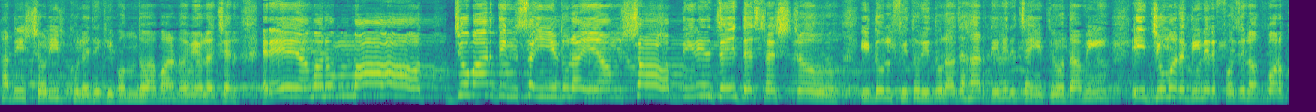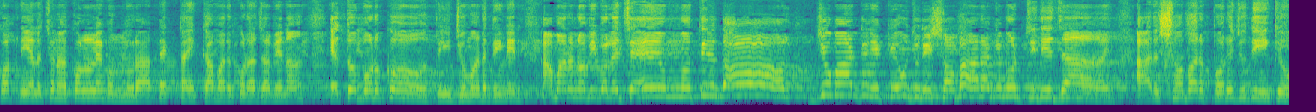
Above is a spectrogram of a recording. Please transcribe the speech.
হাদিস শরীফ খুলে দেখি, বন্ধু, আমার নবী বলেছেন, রে আমার উম্মত, জুমার দিন সাইয়্যিদুল আইয়াম সব দিনের চাইতে শ্রেষ্ঠ। ঈদুল ফিতর, ঈদুল আজহার দিনের চাইতেও দামি। এই জুমার দিনের ফজিলত, বরকত নিয়ে আলোচনা করলে, বন্ধু রাত একটাই কাবার করা যাবে না। এত বরকত এই জুমার দিনের। আমার নবী বলেছে দল, জুমার দিনে কেউ যদি সবার আগে মসজিদে যায়, আর সবার পরে যদি কেউ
